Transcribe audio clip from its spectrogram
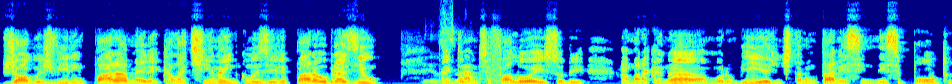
jogos virem para a América Latina, inclusive para o Brasil. Tá? Então, quando você falou aí sobre a Maracanã, Morumbi, a gente tá, não está nesse, nesse ponto,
